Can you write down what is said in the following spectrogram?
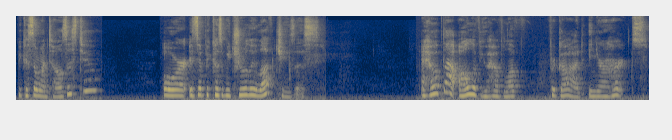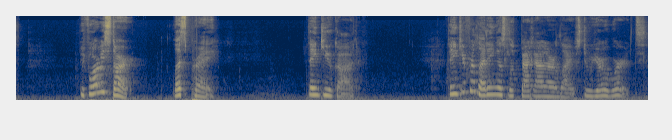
because someone tells us to? Or is it because we truly love Jesus? I hope that all of you have love for God in your hearts. Before we start, let's pray. Thank you, God. Thank you for letting us look back at our lives through your words.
